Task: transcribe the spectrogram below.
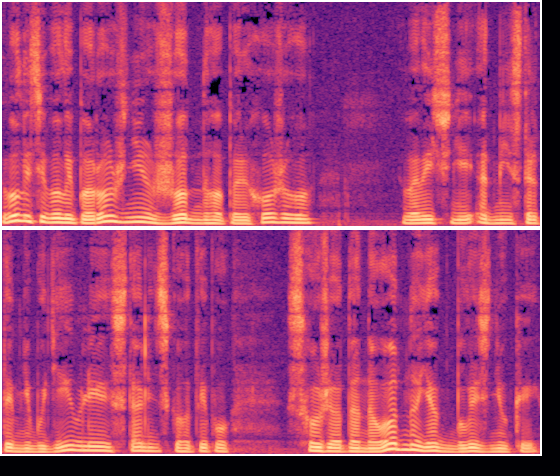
Вулиці були порожні, жодного перехожого, величні адміністративні будівлі сталінського типу, схожі одна на одну, як близнюки.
